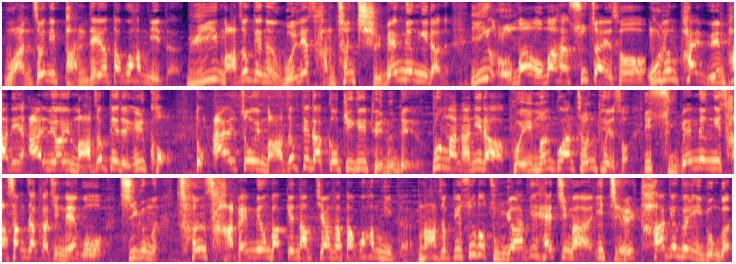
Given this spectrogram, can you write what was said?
완전히 반대였다고 합니다. 위 마적대는 원래 3,700명이라는 이 어마어마한 숫자에서 오른팔 왼팔인 알려의 마적대를 잃고 또 알조의 마적대가 꺾이게 되는데요. 뿐만 아니라 구이먼관 전투에서 이 수백 명이 사상자까지 내고 지금은 1,400명밖에 남지 않았다고 합니다. 마적대 수도 중요하긴 했지만 이 제일 타격을 입은 건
